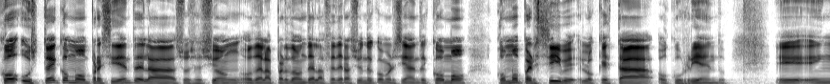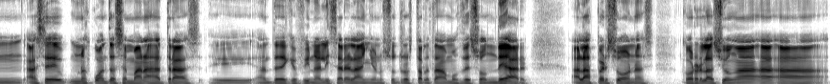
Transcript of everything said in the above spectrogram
usted como presidente de la asociación o de la, perdón, de la Federación de Comerciantes, ¿cómo, cómo percibe lo que está ocurriendo? Eh, en, hace unas cuantas semanas atrás, eh, antes de que finalizara el año, nosotros tratábamos de sondear a las personas con relación a,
